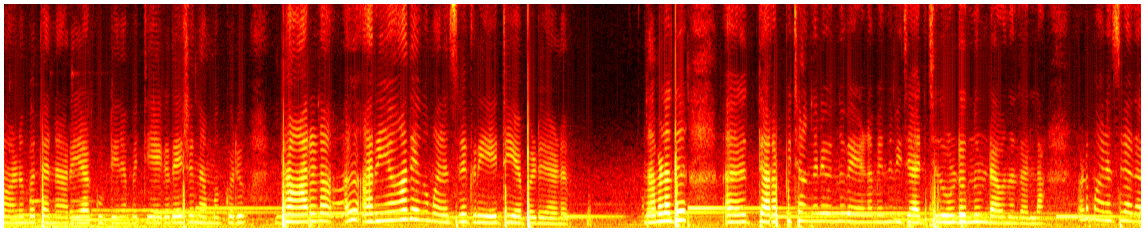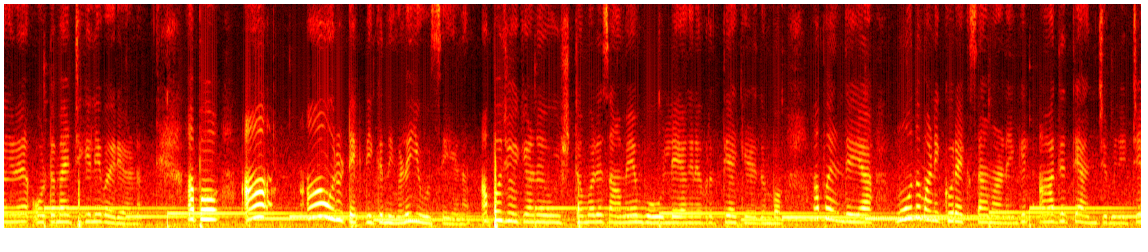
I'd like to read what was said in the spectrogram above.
കാണുമ്പോൾ തന്നെ അറിയാം കുട്ടീനെ പറ്റി ഏകദേശം നമുക്കൊരു ധാരണ അത് അറിയാതെ അങ്ങ് മനസ്സിൽ ക്രിയേറ്റ് ചെയ്യപ്പെടുകയാണ്. നമ്മളത് തിറപ്പിച്ച് അങ്ങനെ ഒന്ന് വേണമെന്ന് വിചാരിച്ചത് കൊണ്ടൊന്നും ഉണ്ടാവുന്നതല്ല. നമ്മുടെ മനസ്സിൽ അതങ്ങനെ ഓട്ടോമാറ്റിക്കലി വരികയാണ്. അപ്പോൾ ആ ആ ഒരു ടെക്നിക്ക് നിങ്ങൾ യൂസ് ചെയ്യണം. അപ്പോൾ ചോദിക്കുകയാണ് ഇഷ്ടം ഇഷ്ടംപോലെ സമയം പോകില്ലേ അങ്ങനെ വൃത്തിയാക്കി എഴുതുമ്പോൾ അപ്പോൾ എന്ത് ചെയ്യുക മൂന്ന് മണിക്കൂർ എക്സാം ആണെങ്കിൽ ആദ്യത്തെ അഞ്ച് മിനിറ്റ്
